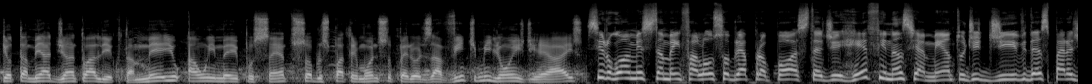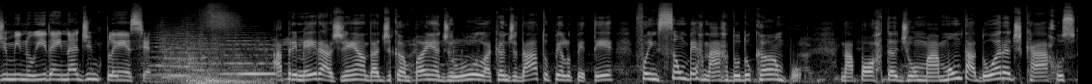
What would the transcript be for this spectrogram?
que eu também adianto a alíquota, meio a 1,5% sobre os patrimônios superiores a 20 milhões de reais. Ciro Gomes também falou sobre a proposta de refinanciamento de dívidas para diminuir a inadimplência. A primeira agenda de campanha de Lula, candidato pelo PT, foi em São Bernardo do Campo. Na porta de uma montadora de carros,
